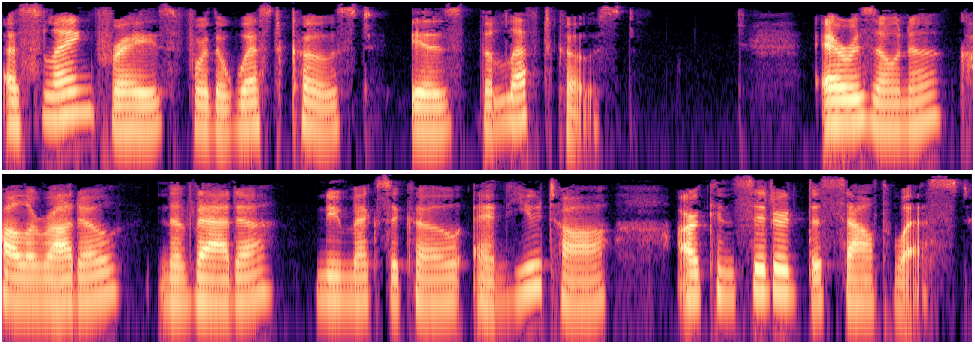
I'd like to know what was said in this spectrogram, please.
A slang phrase for the West Coast is the left coast. Arizona, Colorado, Nevada, New Mexico, and Utah are considered the Southwest.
